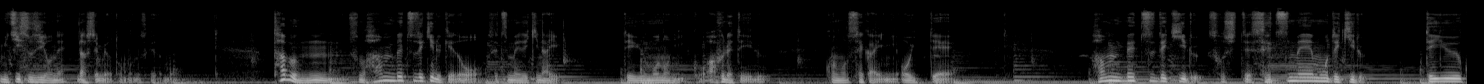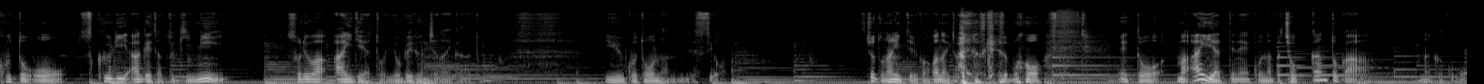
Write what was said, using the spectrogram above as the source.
道筋をね出してみようと思うんですけども。多分その判別できるけど説明できないっていうものにこう溢れているこの世界において判別できるそして説明もできるっていうことを作り上げた時にそれはアイデアと呼べるんじゃないかなということなんですよ。ちょっと何言ってるか分かんないと思いますけれども えっとまあアイデアってねこうなんか直感とかなんかこう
